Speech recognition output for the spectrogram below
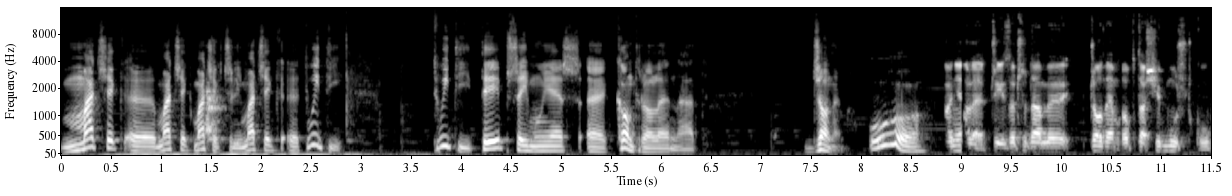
Maciek, e, Maciek, Maciek, czyli Maciek e, Tweety. Tweety, ty przejmujesz e, kontrolę nad Johnem. Uuu, Wspaniale, czyli zaczynamy Johnem o ptasim muszczku.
